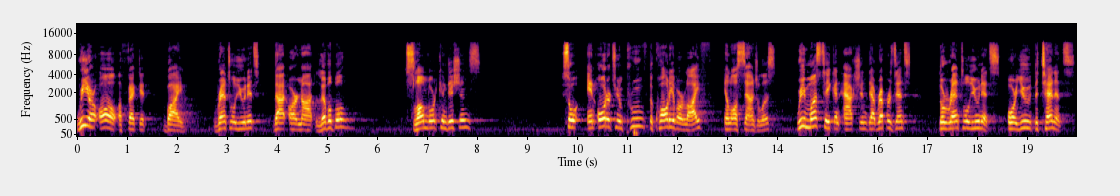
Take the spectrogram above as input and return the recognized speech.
We are all affected by rental units that are not livable, slumlord conditions. So, in order to improve the quality of our life in Los Angeles, we must take an action that represents the rental units or you, the tenants.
